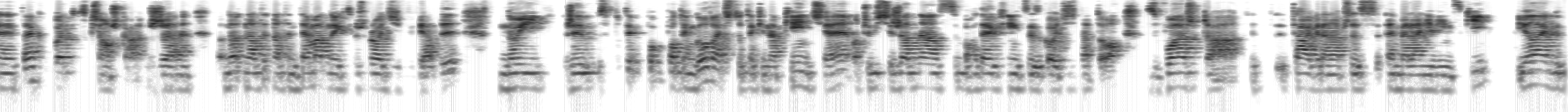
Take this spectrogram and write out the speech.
e, tak, bo to jest książka, że na, na, na ten temat, no i chce przeprowadzić wywiady, no i żeby potęgować to takie napięcie, oczywiście żadna z bohaterek się nie chce zgodzić na to, zwłaszcza ta grana przez Melanie Liński, i ona jakby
